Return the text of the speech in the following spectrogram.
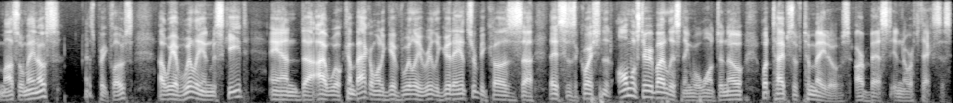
Más o menos. That's pretty close. Uh, we have Willie in Mesquite, And uh, I will come back. I want to give Willie a really good answer because uh, this is a question that almost everybody listening will want to know what types of tomatoes are best in North Texas.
